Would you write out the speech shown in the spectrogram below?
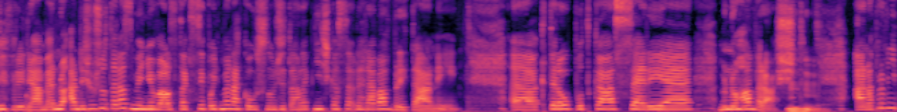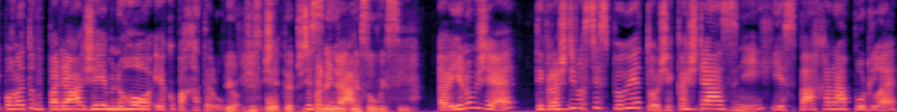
Jeffrey Dahmer. No a když už to teda zmiňoval, tak si pojďme nakousnout, že tahle knížka se odehrává v Británii, uh, kterou potká série mnoha vražd. Mhm. Mm-hmm. A na první pohled to vypadá, že je mnoho jako pachatelů. Jo, že spolu ty případy nějak tak. nesouvisí. Jenomže ty vraždy vlastně spojuje to, že každá z nich je spáchaná podle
